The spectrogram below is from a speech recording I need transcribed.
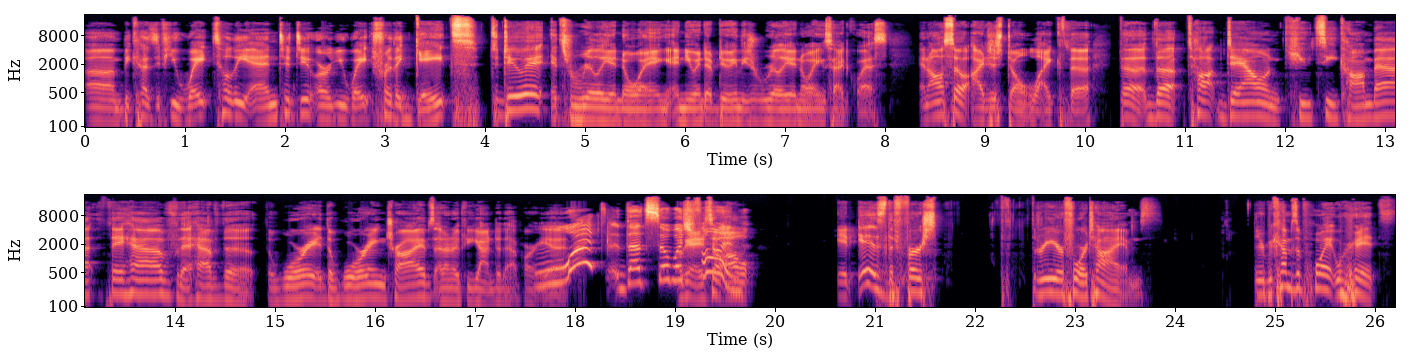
um because if you wait till the end to do or you wait for the gates to do it, it's really annoying and you end up doing these really annoying side quests. And also I just don't like the the the top down cutesy combat they have that have the the war the warring tribes. I don't know if you got into that part yet. What? That's so much okay, fun. so I'll, it is the first three or four times. There becomes a point where it's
